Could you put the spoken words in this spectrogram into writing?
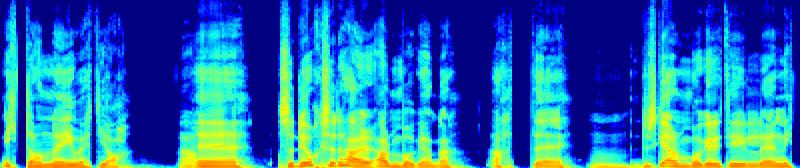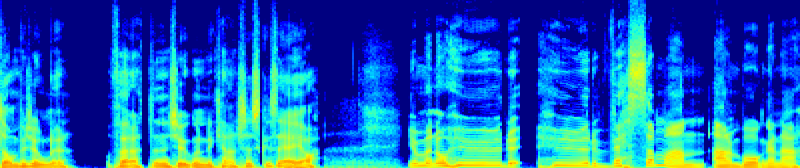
19 nej och ett ja. Ja. Eh, så det är också det här armbågarna. Att eh, Mm. du ska armbåga dig till eh, 19 personer för att den 20 kanske ska säga ja. Ja, men och hur, hur vässar man armbågarna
